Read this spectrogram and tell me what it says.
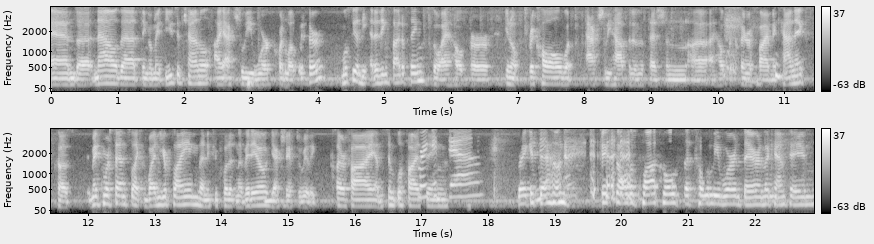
And uh, now that Dingo made the YouTube channel, I actually work quite a lot with her, mostly on the editing side of things. So I help her, you know, recall what actually happened in the session. Uh, I help her clarify mechanics because it makes more sense, like when you're playing, than if you put it in a video. You actually have to really clarify and simplify Break things. it down. Break it down, fix all the plot holes that totally weren't there in the campaign.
